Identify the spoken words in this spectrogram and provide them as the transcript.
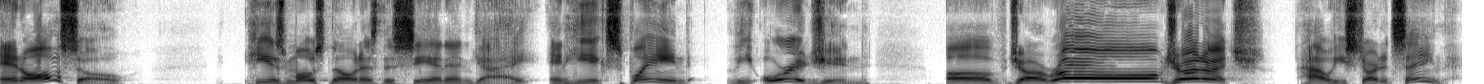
And also, he is most known as the CNN guy, and he explained the origin of Jerome Jaranovich, how he started saying that.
